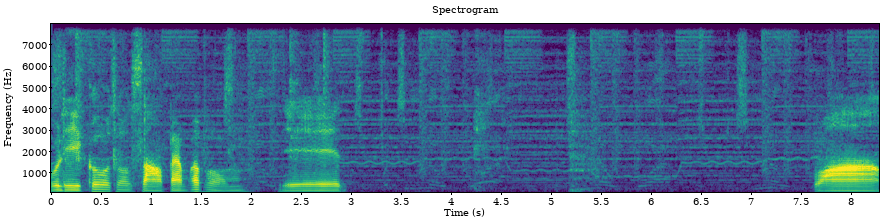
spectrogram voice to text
บุรีโก้โทรสาวแป๊บครับผม เย็ดว้าว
